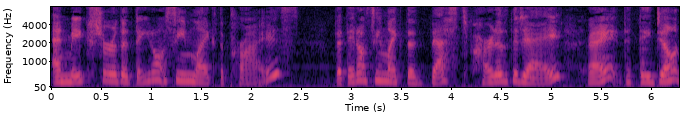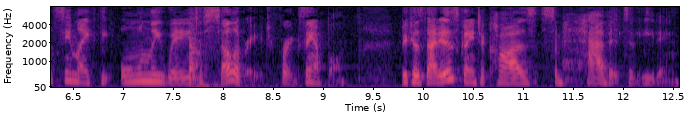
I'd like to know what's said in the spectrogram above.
and make sure that they don't seem like the prize, that they don't seem like the best part of the day, right? That they don't seem like the only way to celebrate, for example because that is going to cause some habits of eating.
